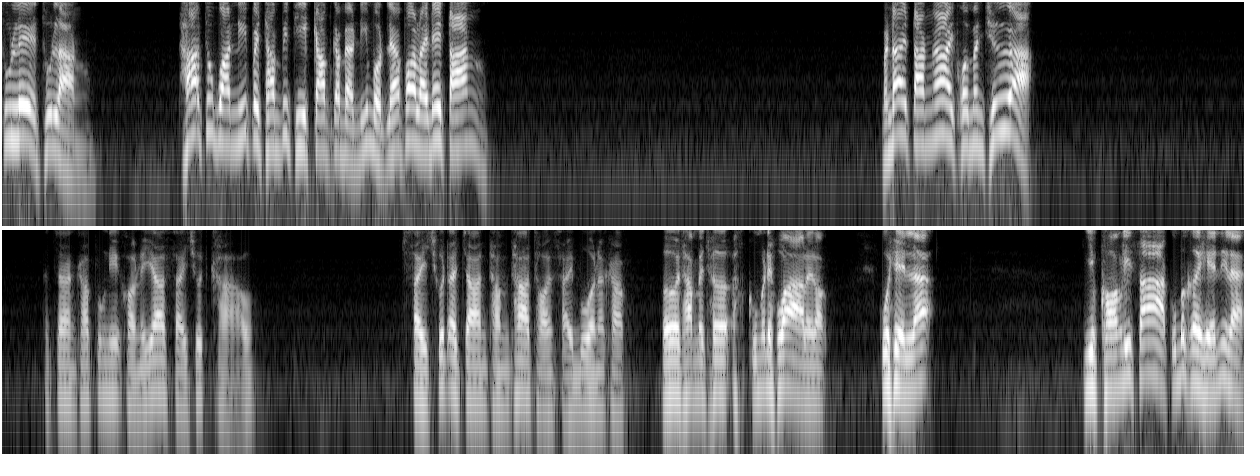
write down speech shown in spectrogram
ทุเลศทุลังถ้าทุกวันนี้ไปทำพิธีกรรมกันแบบนี้หมดแล้วเพราะอะไรได้ตังค์ มันได้ตังง่ายคนมันเชื่อ อาจารย์ครับพรุ่งนี้ขออนุญาตใส่ชุดขาว ใส่ชุดอาจารย์ทำท่าถอนสายบัวนะครับ เออทำไปเถอะกูไม่ได้ว่าอะไรหรอก กูเห็นแล้ว หยิบของลิซ่ากูไม่เคยเห็นนี่แหละ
